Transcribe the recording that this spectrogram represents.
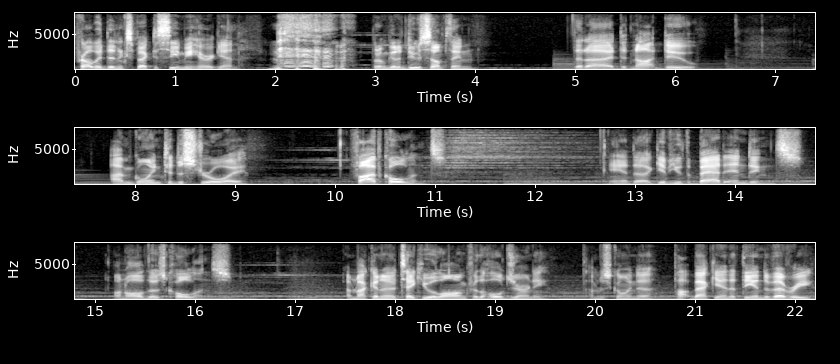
You probably didn't expect to see me here again. but I'm going to do something that I did not do. I'm going to destroy five colons and uh, give you the bad endings on all those colons. I'm not going to take you along for the whole journey. I'm just going to pop back in at the end of every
